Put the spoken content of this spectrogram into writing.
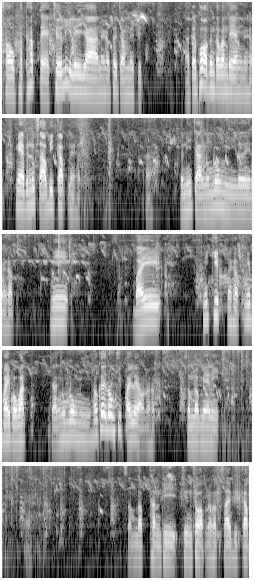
เทาพัทัดแตกเชอรี่เลยานะครับ ถ้าจำไม่ผิด แต่พ่อเป็นตะวันแดงนะครับ แม่เป็นลูกสาวบิ๊กกัปนะครับตัวนี้จากนมล่วงมีเลยนะครับ มีใบมีกิฟนะครับ มีใบประวัติจากนุ่มลงมีเขาเคยลงคลิปไปแล้วนะครับสำหรับแม่นี่สำหรับท่านที่ชื่นชอบนะครับสายบิกกับ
